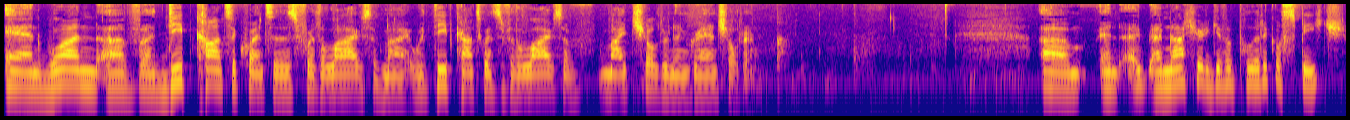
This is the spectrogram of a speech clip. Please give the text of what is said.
And one of uh, deep consequences for the lives of my with deep consequences for the lives of my children and grandchildren. Um, and I, am not here to give a political speech.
